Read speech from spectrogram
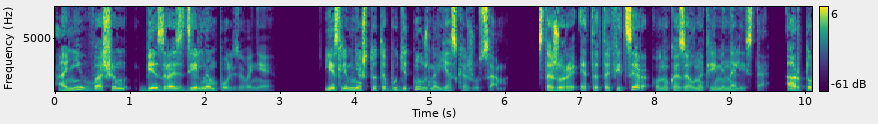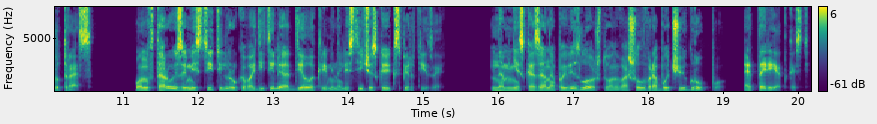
они в вашем безраздельном пользовании. Если мне что-то будет нужно, я скажу сам. Стажеры, этот офицер, он указал на криминалиста, Артур Тресс, он второй заместитель руководителя отдела криминалистической экспертизы. Нам несказанно повезло, что он вошел в рабочую группу. Это редкость.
